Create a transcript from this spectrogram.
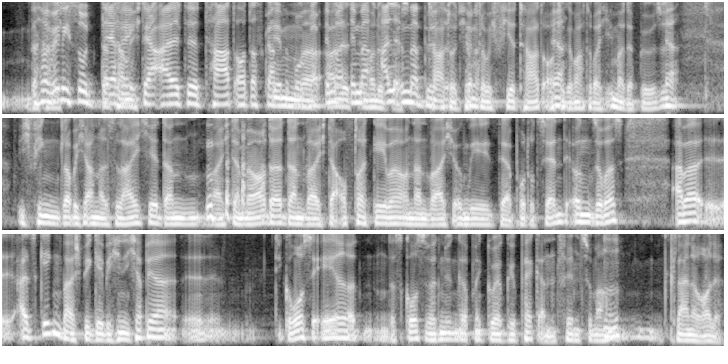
Das war kam wirklich ich- so da der, ich der alte Tatort, das ganze Programm. Immer, alles immer, der alle Böse. immer böse. Tatort. Ich habe, Genau. glaube ich, vier Tatorte Ja. gemacht, da war ich immer der Böse. Ja. Ich fing, glaube ich, an als Leiche, dann war ich der Mörder, dann war ich der Auftraggeber und dann war ich irgendwie der Produzent, irgend sowas. Aber äh, als Gegenbeispiel gebe ich Ihnen, ich habe ja äh, die große Ehre und das große Vergnügen gehabt, mit Gregory Peck einen Film zu machen, kleine Rolle.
